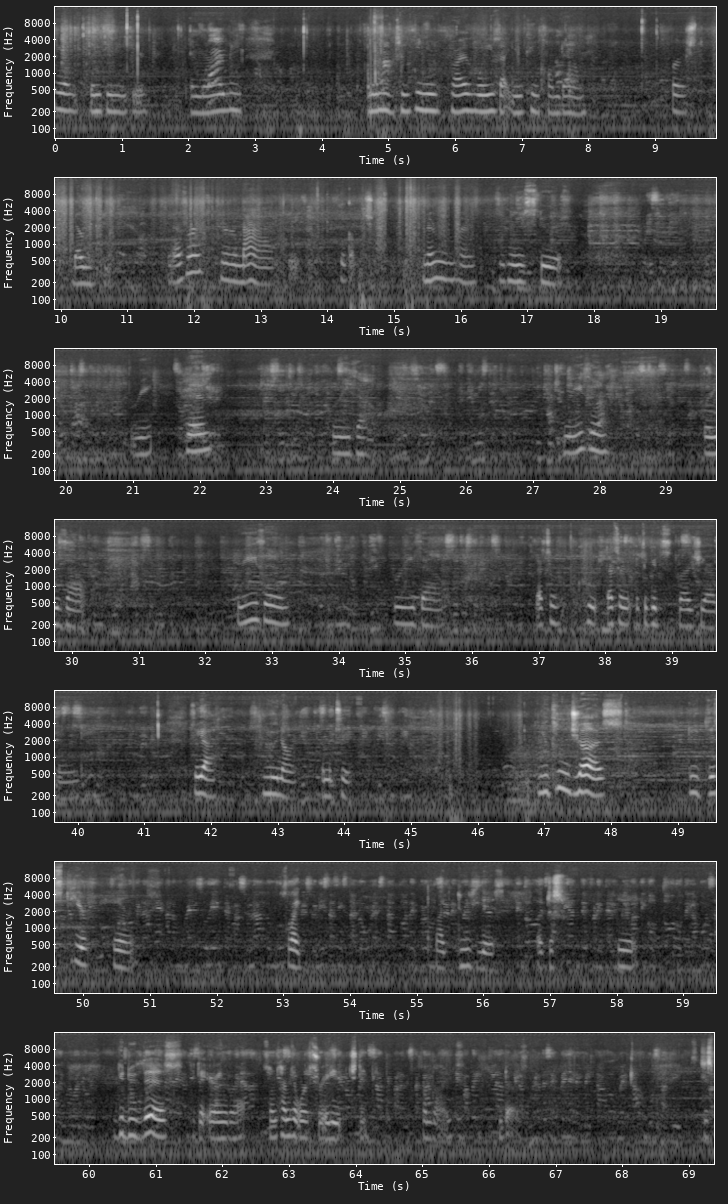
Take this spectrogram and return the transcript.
Yeah, Skin TV here. And we're gonna be I'm gonna be teaching you five ways that you can calm down. First, belly beat. Whenever you're mad, pick up. Whenever you're mad, you can just do this. Breathe in, breathe out. Breathe in, breathe out. Breathe in, breathe out. That's a cool, that's a it's a good strategy I learned. So yeah, moving on. Number two. You can just do this to your hands. It's like like do this. Like just you, you can do this to get your anger out. Sometimes it works for ADHD sometimes. It does. Just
